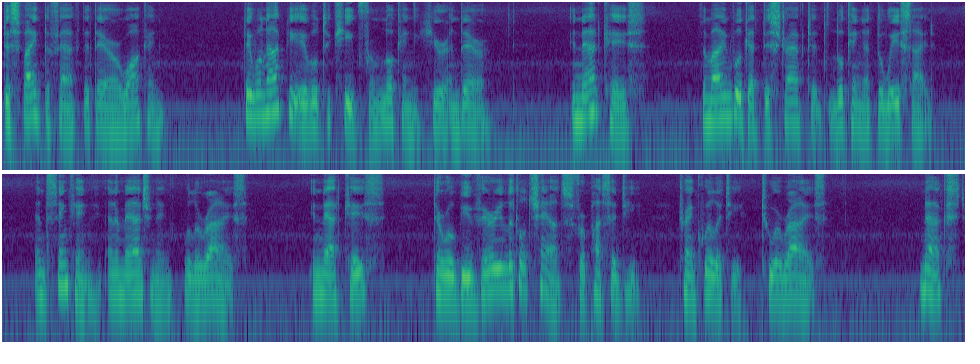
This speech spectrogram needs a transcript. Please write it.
despite the fact that they are walking, they will not be able to keep from looking here and there. In that case, the mind will get distracted looking at the wayside, and thinking and imagining will arise. In that case, there will be very little chance for passaddhi, tranquility, to arise. Next,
